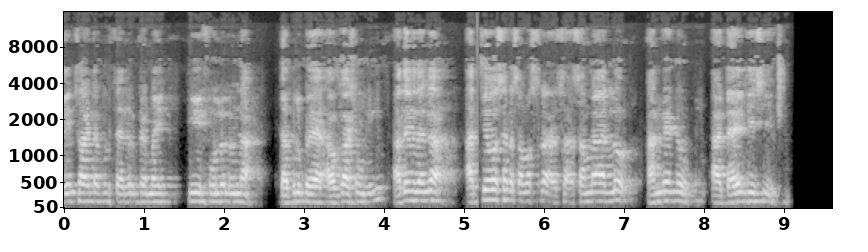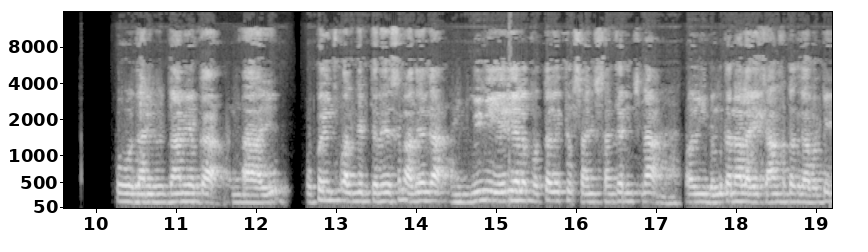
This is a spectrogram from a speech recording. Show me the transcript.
గేమ్స్ ఆడేటప్పుడు సైబర్ క్రైమ్ అయి ఈ ఫోన్లలో ఉన్న డబ్బులు పోయే అవకాశం ఉంటుంది. అదేవిధంగా అత్యవసర సంవత్సర సమయాల్లో హండ్రెడ్ను డయల్ చేసి దాని దాని యొక్క ఉపయోగించుకోవాలని చెప్పి తెలియజేస్తున్నాం. అదేవిధంగా మీ మీ ఏరియాలో కొత్త వ్యక్తులు సంచరించిన ఈ దొంగతనాలు అయ్యే ఛాన్స్ ఉంటుంది కాబట్టి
